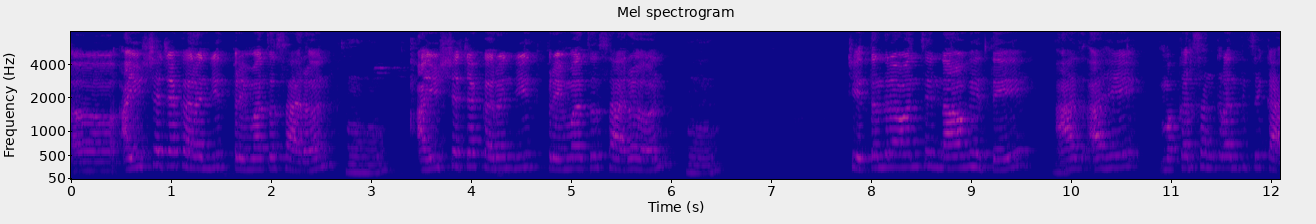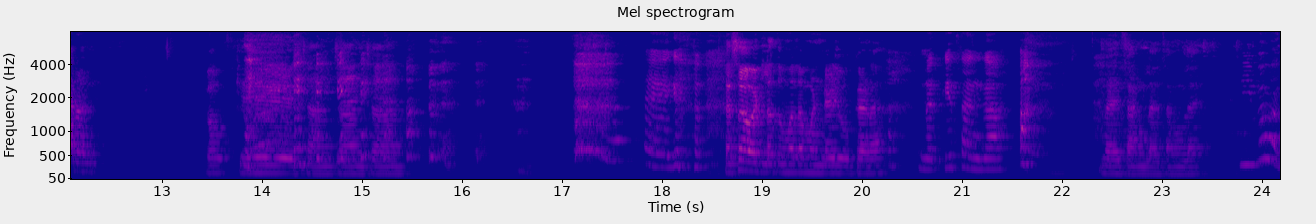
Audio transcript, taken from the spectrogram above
आयुष्याच्या करंजीत प्रेमाचं सारण. आयुष्याच्या करंजीत प्रेमाचं सारण. चेतनरावांचे नाव घेते. आज आहे मकर संक्रांतीचे कारण. ओके. छान छान छान. ग- कसा वाटला तुम्हाला मंडळी उकाणा नक्की सांगा. नाही चांगला आहे चांगला आहे ही बघ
